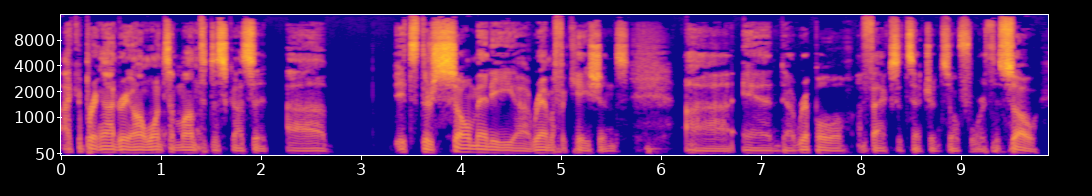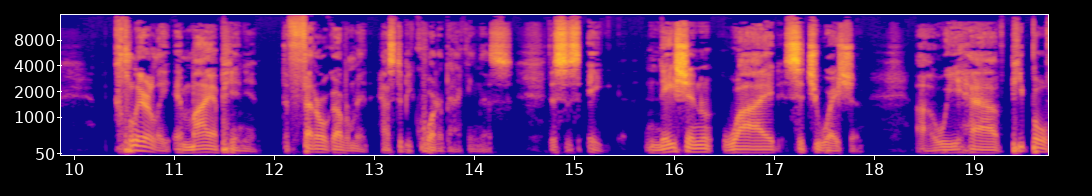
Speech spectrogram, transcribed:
I could bring Andre on once a month to discuss it. Uh, it's there's so many uh, ramifications uh, and uh, ripple effects, et cetera, and so forth. So clearly, in my opinion, the federal government has to be quarterbacking this. This is a nationwide situation. Uh, we have people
